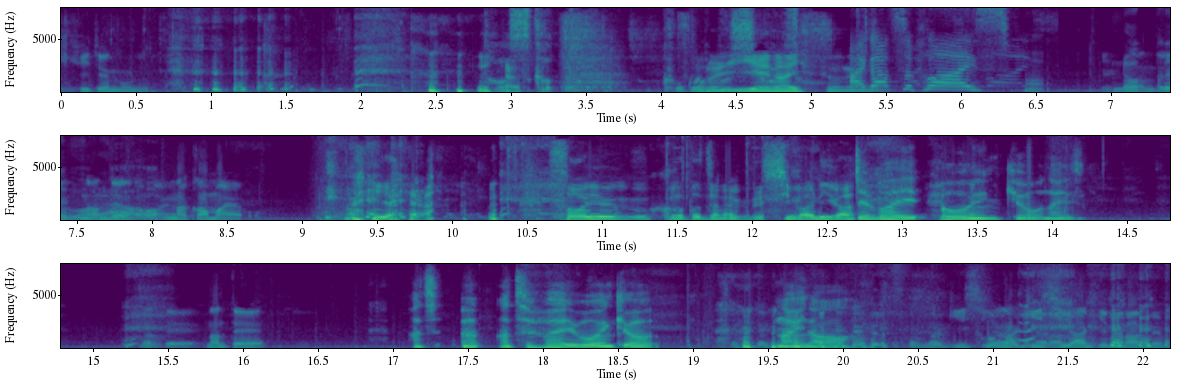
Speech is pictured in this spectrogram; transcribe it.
聞いてんのに。助かった。ここ言えないっ。すよねなんでならおうの？仲間やろ。いやいや、そういうことじゃなくて、縛りが。八倍望遠鏡ないです。なんて？なんて？八、ん八倍望遠鏡ないな。そんな疑そんな疑似や暗鬼並んでも。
